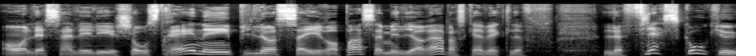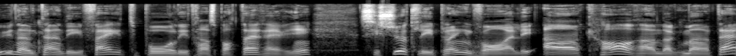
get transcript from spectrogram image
on laisse aller les choses traîner. Puis là, ça ira pas en s'améliorant parce qu'avec le, le fiasco qu'il y a eu dans le temps des fêtes pour les transporteurs aériens, c'est sûr que les plaintes vont aller encore en augmentant.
